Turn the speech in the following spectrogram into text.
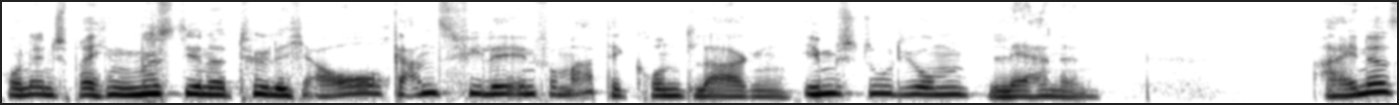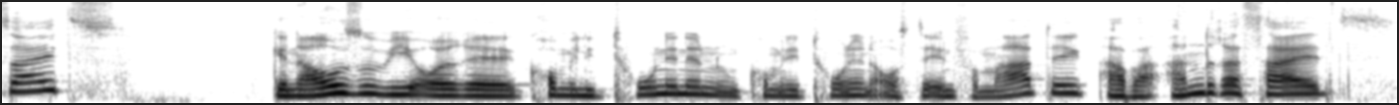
Und entsprechend müsst ihr natürlich auch ganz viele Informatikgrundlagen im Studium lernen. Einerseits genauso wie eure Kommilitoninnen und Kommilitonen aus der Informatik, aber andererseits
